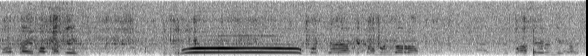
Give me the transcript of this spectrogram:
Pantai Mataking. Wuh, berjaya kita mendarat di pasir ini guys.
